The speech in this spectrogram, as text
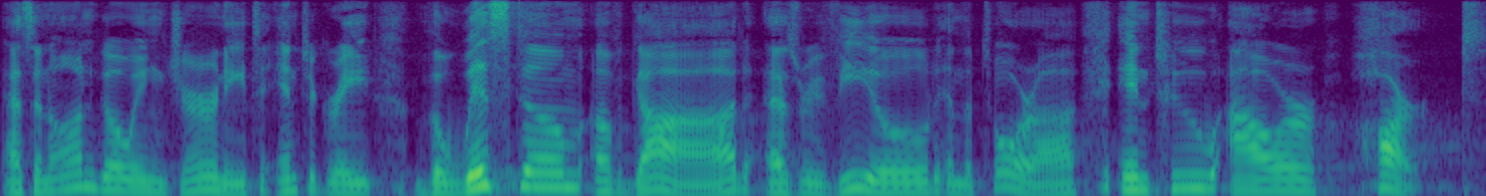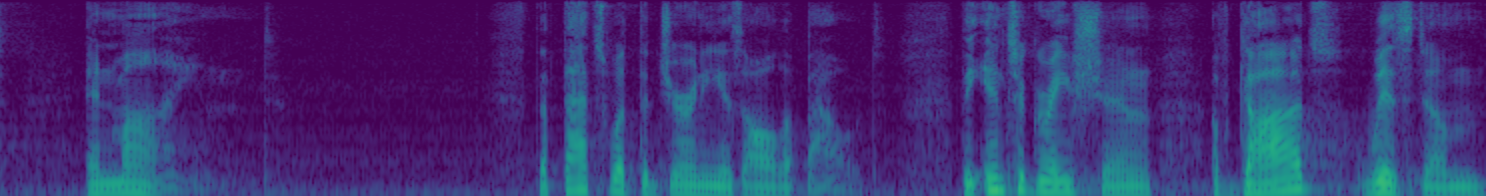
as an ongoing journey to integrate the wisdom of God as revealed in the Torah into our heart and mind. That that's what the journey is all about. The integration of God's wisdom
